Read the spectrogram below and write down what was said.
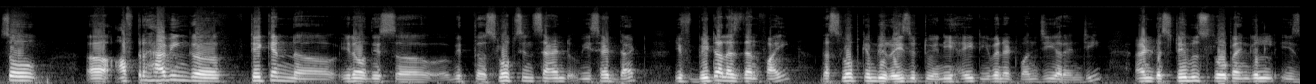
So uh, after having taken you know this with slopes in sand we said that if beta less than 5 the slope can be raised to any height even at 1g or ng and the stable slope angle is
